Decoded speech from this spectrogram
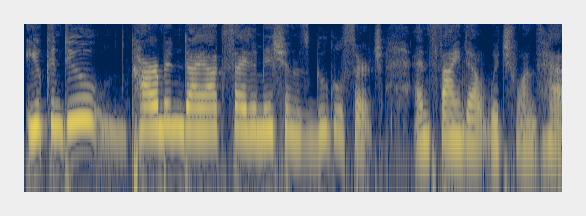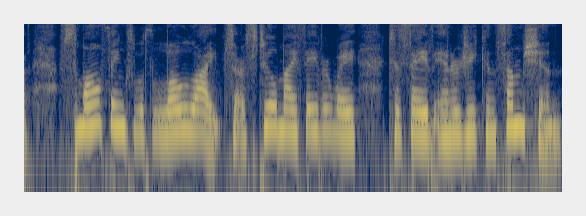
you can do carbon dioxide emissions Google search and find out which ones have. Small things with low lights are still my favorite way to save energy consumption.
